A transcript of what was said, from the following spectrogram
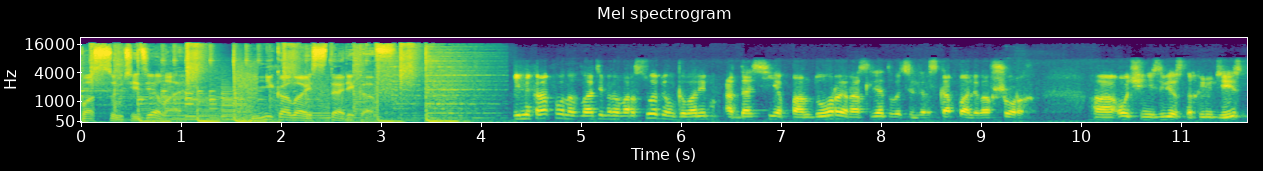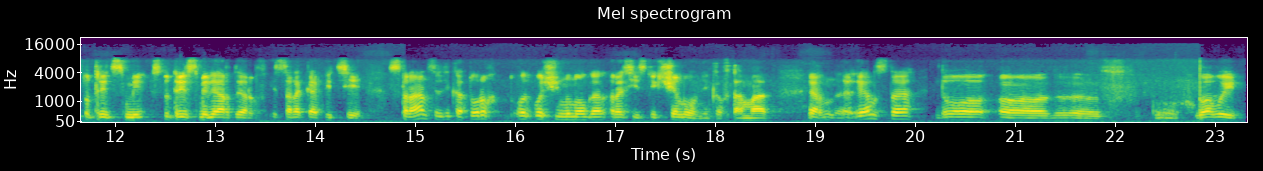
По сути дела, Николай Стариков. И микрофона Владимир Варсобин. Говорим о досье Пандоры. Расследователи раскопали в офшорах а, очень известных людей, 130, 130 миллиардеров из 45 стран, среди которых очень много российских чиновников. Там от Эрнста до э, главы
